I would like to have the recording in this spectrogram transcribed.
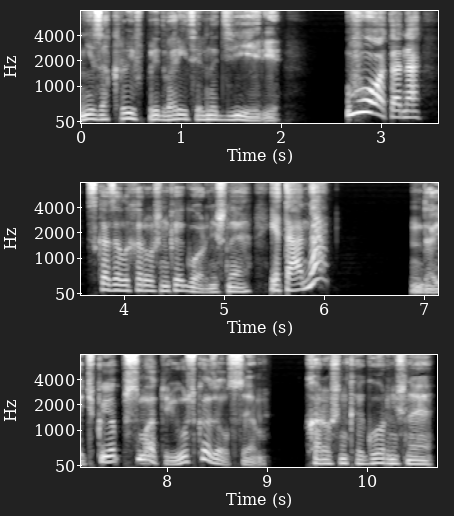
не закрыв предварительно двери. «Вот она!» — сказала хорошенькая горничная. «Это она?» «Дайте-ка я посмотрю», — сказал Сэм. Хорошенькая горничная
